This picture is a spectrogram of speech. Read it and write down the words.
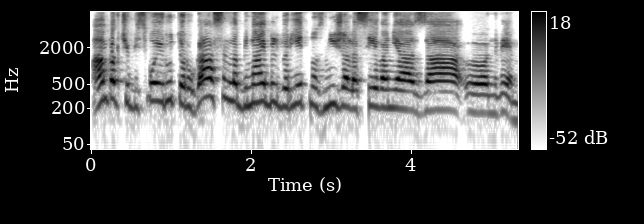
Ampak, če bi svoj router ugasnila, bi najbolj verjetno znižala sevanja za vem,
